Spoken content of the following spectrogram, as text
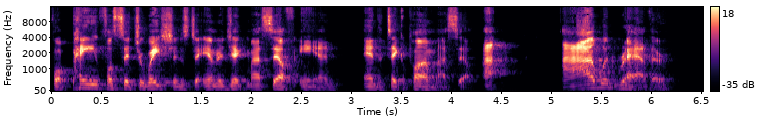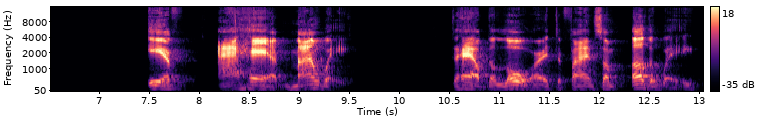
for painful situations to interject myself in and to take upon myself. I I would rather if I had my way to have the Lord to find some other way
